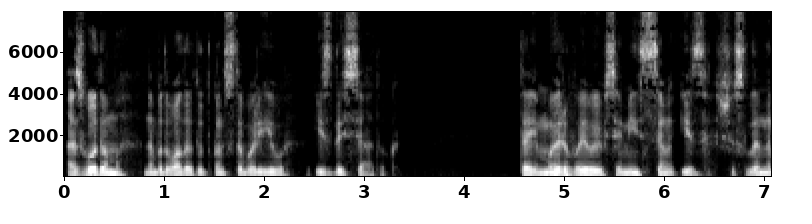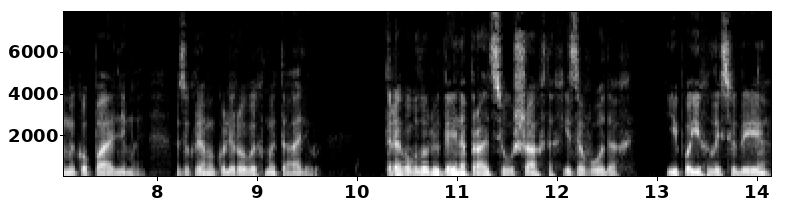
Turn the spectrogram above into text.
А згодом набудували тут концтаборів із десяток. Та й мир виявився місцем із численними копальнями, зокрема кольорових металів. Треба було людей на працю у шахтах і заводах, і поїхали сюди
